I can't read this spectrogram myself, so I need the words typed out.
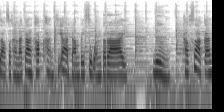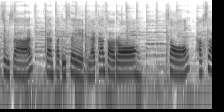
จากสถานการณ์ขับขันที่อาจนำไปสู่อันตราย 1. ทักษะการสื่อสาร การปฏิเสธ และการต่อรอง 2. ทักษะ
